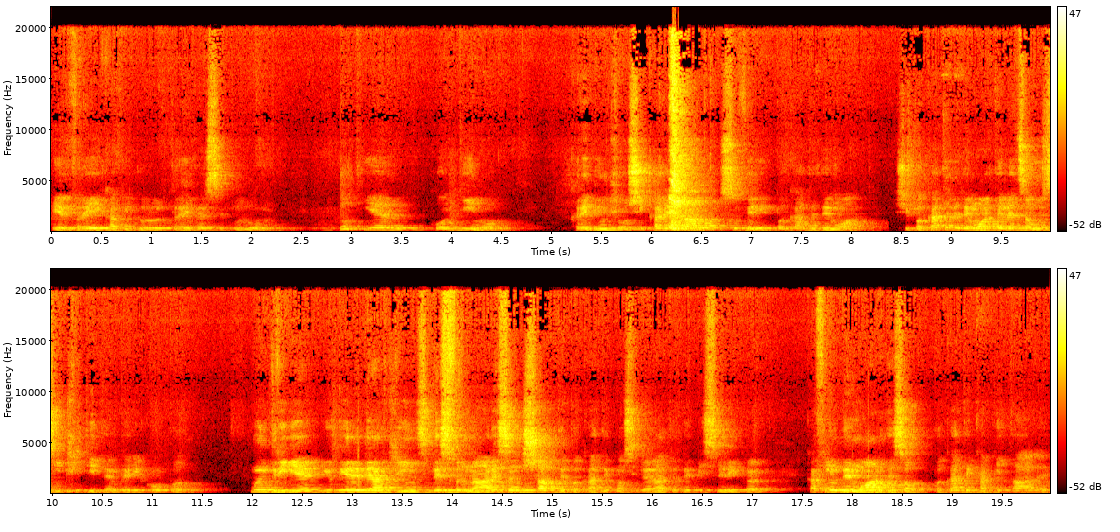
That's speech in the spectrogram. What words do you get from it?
Evrei, capitolul 3, versetul 1. Tot el continuă. Credincioșii care n-au suferit păcate de moarte. Și păcatele de moarte le-ați auzit citite în pericopă. Mândrie, iubire de arginți, desfrânare, sunt șapte păcate considerate de biserică ca fiind de moarte sau păcate capitale,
